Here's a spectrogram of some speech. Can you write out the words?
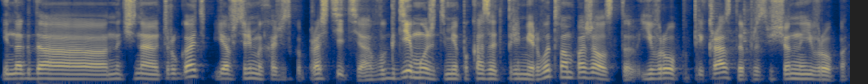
иногда начинают ругать, я все время хочу сказать, простите, а вы где можете мне показать пример? Вот вам, пожалуйста, Европа, прекрасная, просвещенная Европа.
